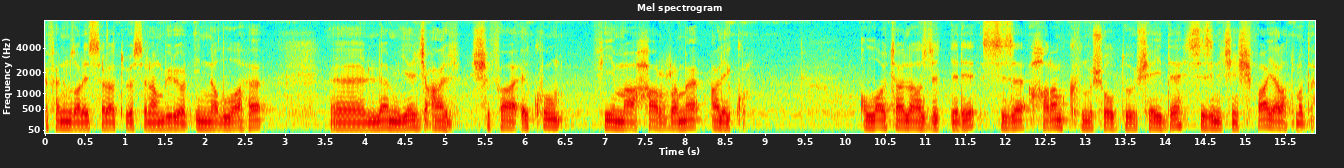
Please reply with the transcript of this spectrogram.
Efendimiz Aleyhisselatü Vesselam buyuruyor. İnna Allaha e, lem yec'al şifaekum fîmâ harrame aleykum. Allahü Teala Hazretleri size haram kılmış olduğu şeyde sizin için şifa yaratmadı.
